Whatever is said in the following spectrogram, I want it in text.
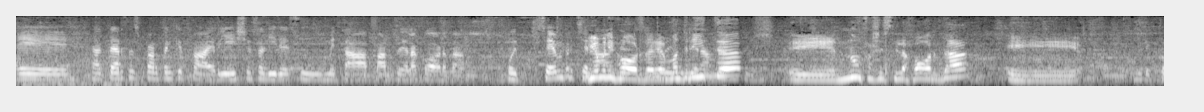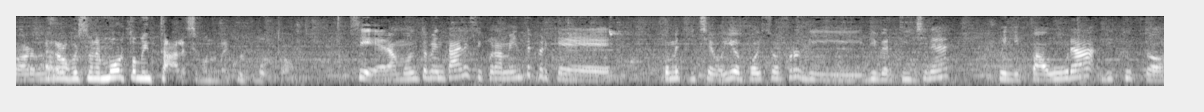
e la terza Spartan che fai riesci a salire su metà parte della corda. Poi sempre c'è Io mi ricordo, eri a Madrid e non facesti la corda e ricordo. era una questione molto mentale secondo me a quel punto. Sì, era molto mentale sicuramente perché, come ti dicevo, io poi soffro di, di vertigine, quindi paura di tutto.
